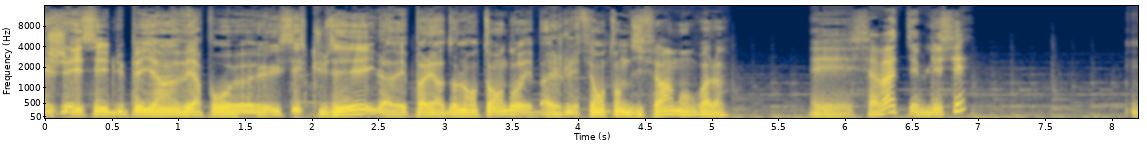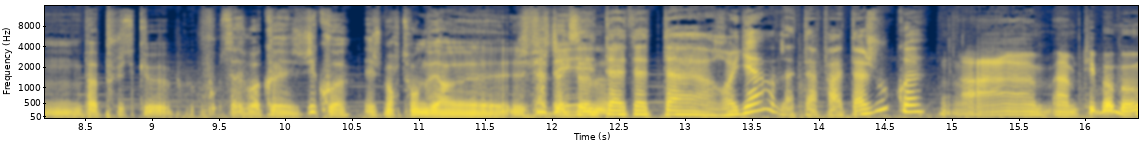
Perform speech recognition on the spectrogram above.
J'ai essayé de lui payer un verre pour euh, s'excuser. Il avait pas l'air de l'entendre. Et bah, je l'ai fait entendre différemment. Voilà. Et ça va, t'es blessé? Hum, Pas plus que. Ça se voit quoi J'ai quoi? Et je me retourne vers, euh, vers Mais Jackson. t'as- t'as- t'as- regarde, là, t'as pas ta joue, quoi. Ah, un petit bobo.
